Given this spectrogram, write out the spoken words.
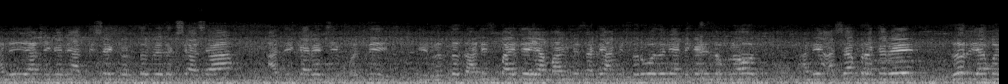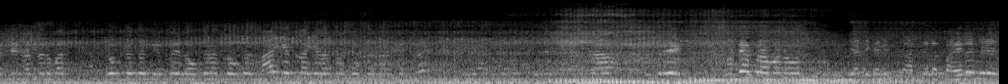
आणि या ठिकाणी अतिशय कर्तव्यदक्ष अशा अधिकाऱ्याची बदली ही रद्द झालीच पाहिजे या मागणीसाठी आम्ही सर्वजण या ठिकाणी जमलो आहोत. आणि अशा प्रकारे जर या बदली संदर्भात योग्य तो निर्णय लवकरात लवकर नाही घेतला गेला प्रशासनाकडनं उद्रेक मोठ्या प्रमाणावर या ठिकाणी आपल्याला पाहायला मिळेल.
